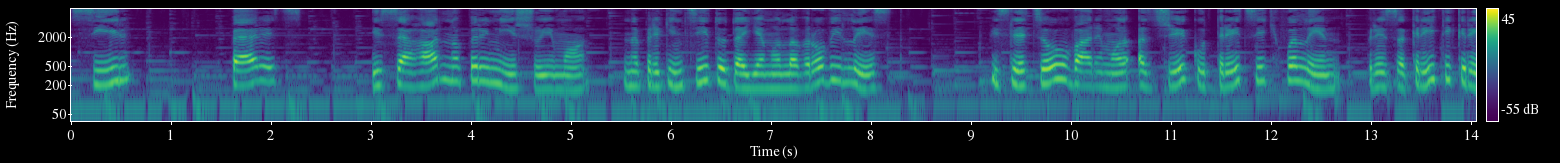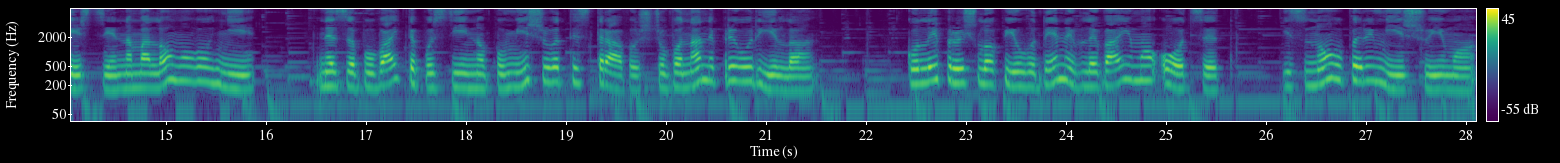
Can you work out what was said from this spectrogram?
сіль, перець і все гарно перемішуємо. Наприкінці додаємо лавровий лист. Після цього варимо аджику 30 хвилин при закритій кришці на малому вогні. Не забувайте постійно помішувати страву, щоб вона не пригоріла. Коли пройшло півгодини, вливаємо оцет і знову перемішуємо.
